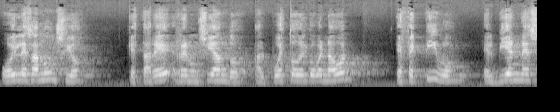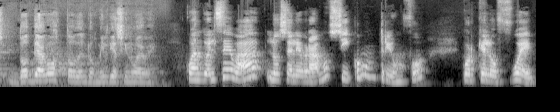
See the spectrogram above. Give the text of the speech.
Hoy les anuncio que estaré renunciando al puesto del gobernador efectivo el viernes 2 de agosto del 2019. Cuando él se va, lo celebramos sí como un triunfo, porque lo fue,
